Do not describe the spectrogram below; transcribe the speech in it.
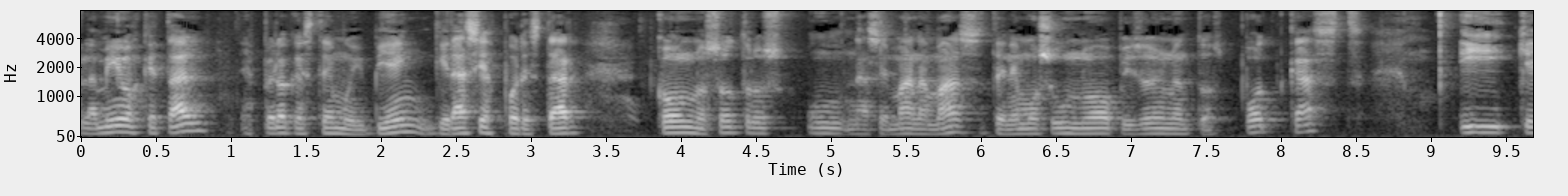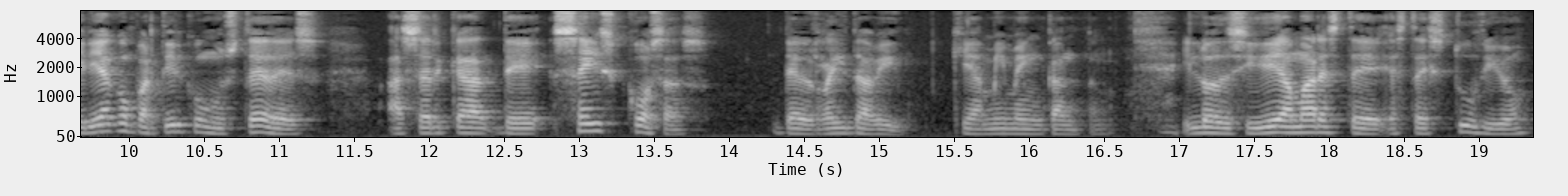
Hola amigos, ¿qué tal? Espero que estén muy bien. Gracias por estar con nosotros una semana más. Tenemos un nuevo episodio en nuestros podcasts y quería compartir con ustedes acerca de seis cosas del rey David que a mí me encantan. Y lo decidí llamar este, este estudio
